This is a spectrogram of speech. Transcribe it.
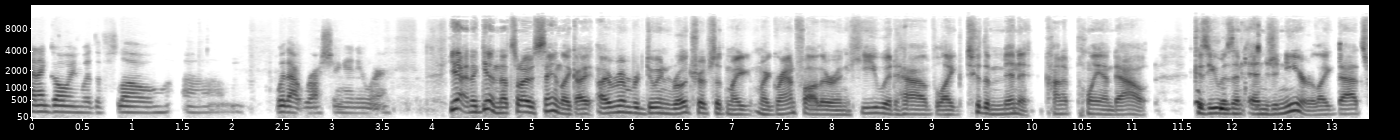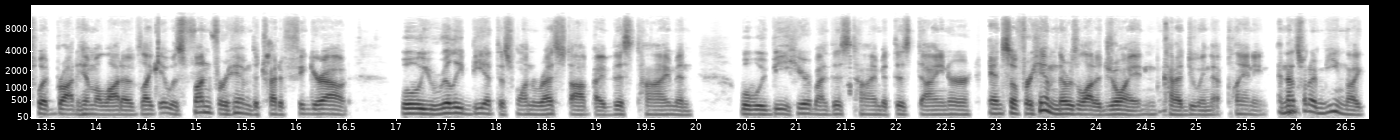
kind of going with the flow um, without rushing anywhere. yeah and again that's what i was saying like i, I remember doing road trips with my my grandfather and he would have like to the minute kind of planned out because he was an engineer like that's what brought him a lot of like it was fun for him to try to figure out will we really be at this one rest stop by this time and will we be here by this time at this diner? And so for him there was a lot of joy in kind of doing that planning. And that's what i mean like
